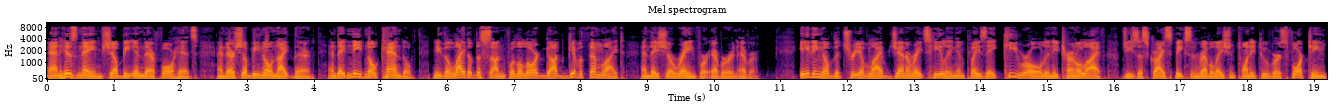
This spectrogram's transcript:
and his name shall be in their foreheads, and there shall be no night there, and they need no candle, neither light of the sun, for the Lord God giveth them light, and they shall reign for ever and ever. Eating of the tree of life generates healing and plays a key role in eternal life. Jesus Christ speaks in Revelation 22 verse 14,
